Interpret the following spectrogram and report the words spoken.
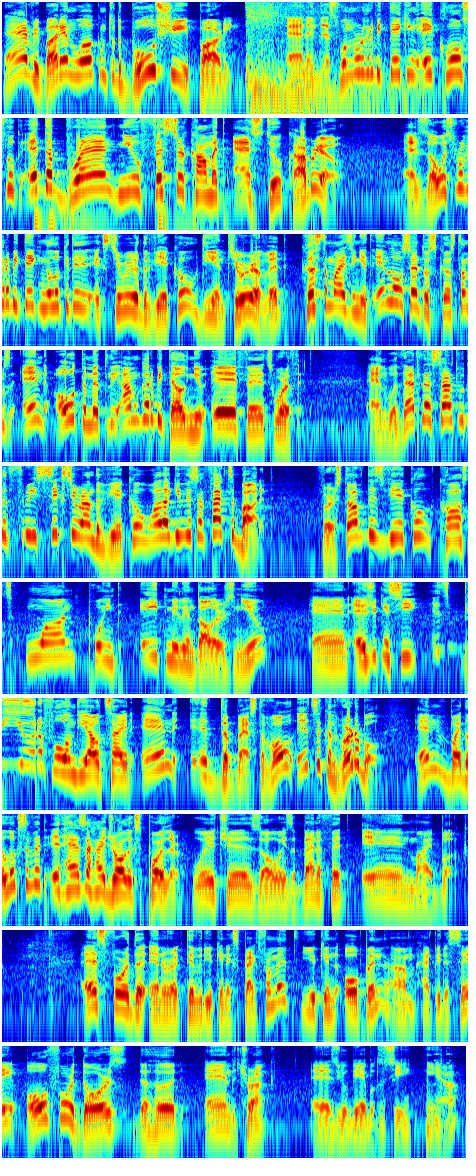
Hey everybody and welcome to the BullSheep Party. And in this one we're gonna be taking a close look at the brand new Pfister Comet S2 Cabrio. As always we're gonna be taking a look at the exterior of the vehicle, the interior of it, customizing it in Los Santos Customs, and ultimately I'm gonna be telling you if it's worth it. And with that let's start with the 360 around the vehicle while I give you some facts about it. First off, this vehicle costs $1.8 million new, and as you can see, it's beautiful on the outside, and it, the best of all, it's a convertible. And by the looks of it, it has a hydraulic spoiler, which is always a benefit in my book. As for the interactivity you can expect from it, you can open, I'm happy to say, all four doors, the hood, and the trunk, as you'll be able to see here.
